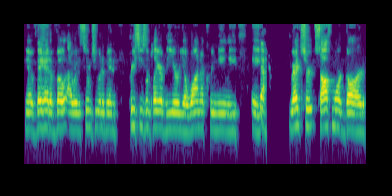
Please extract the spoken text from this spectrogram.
you know, if they had a vote, I would assume she would have been preseason player of the year, Ioanna Krimili, a yeah. redshirt sophomore guard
